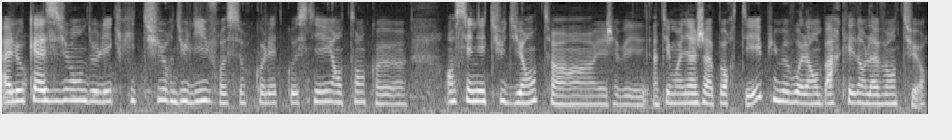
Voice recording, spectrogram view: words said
à l'occasion de l'écriture du livre sur Colette Cosnier en tant qu'ancienne étudiante. Euh, J'avais un témoignage à apporter, puis me voilà embarquée dans l'aventure.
